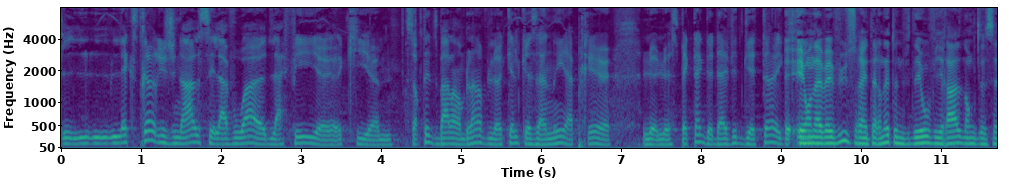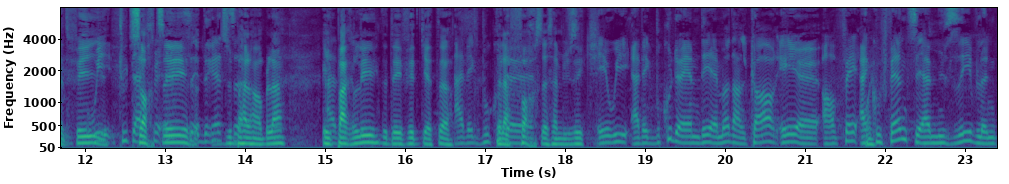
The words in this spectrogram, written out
l'extrait original, c'est la voix euh, de la fille euh, qui euh, sortait du bal en blanc a quelques années après le, le spectacle de David Guetta. Et, qui- Et, et on avait vu sur internet une vidéo virale donc de cette fille Oui, sortir du bal en blanc et Avec- parler de David Guetta, avec beaucoup de la force de sa musique. Et oui, avec beaucoup de MDMA dans le corps. Et euh, en fait, Akoufen s'est amusé, il y a une-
